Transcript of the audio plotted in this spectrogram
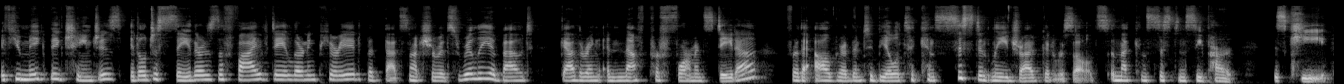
If you make big changes, it'll just say there's a five day learning period, but that's not sure. It's really about gathering enough performance data for the algorithm to be able to consistently drive good results. And that consistency part is key.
